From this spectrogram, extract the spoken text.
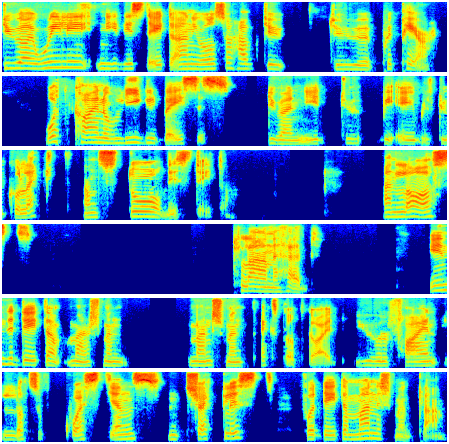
Do I really need this data? And you also have to, to prepare. What kind of legal basis do I need to be able to collect and store this data? And last, plan ahead. In the data management management expert guide, you will find lots of questions and checklists for data management plan.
